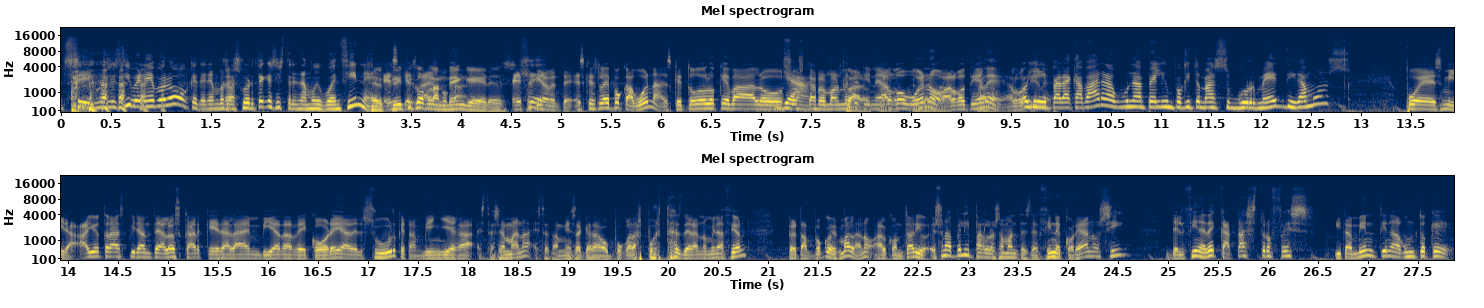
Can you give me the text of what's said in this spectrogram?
Sí, no sé si benévolo o que tenemos la suerte que se estrena muy buen cine. El Es que crítico es la blandengue época- eres. Efectivamente, es que es la época buena, es que todo lo que va a los Ya. Oscar normalmente Claro, tiene claro, algo bueno, verdad, algo tiene, claro. algo Oye, y para acabar, ¿alguna peli un poquito más gourmet, digamos? Pues mira, hay otra aspirante al Oscar que era la enviada de Corea del Sur, que también llega esta semana. Esta también se ha quedado un poco a las puertas de la nominación, pero tampoco es mala, ¿no? Al contrario, es una peli para los amantes del cine coreano, sí, del cine de catástrofes y también tiene algún toque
